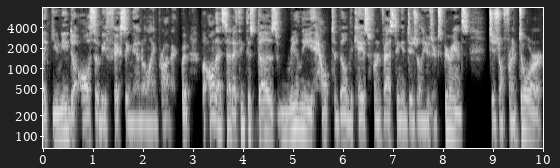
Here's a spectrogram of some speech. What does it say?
like you need to also be fixing the underlying product. But but all that said, I think this does really help to build the case for investing in digital user experience, digital front door,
